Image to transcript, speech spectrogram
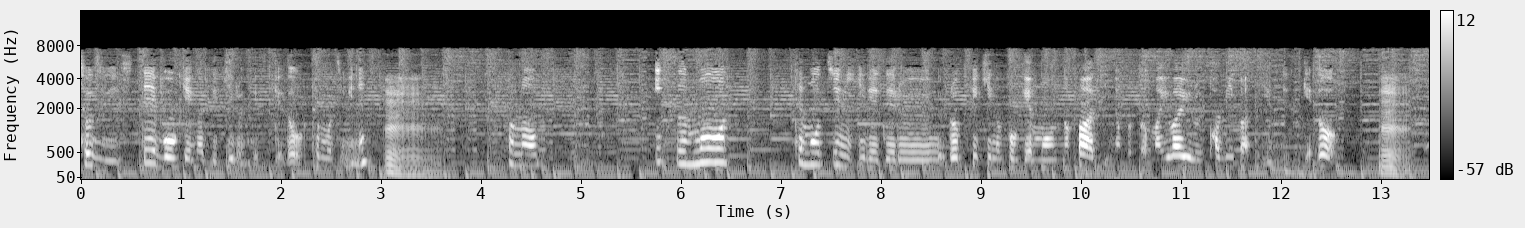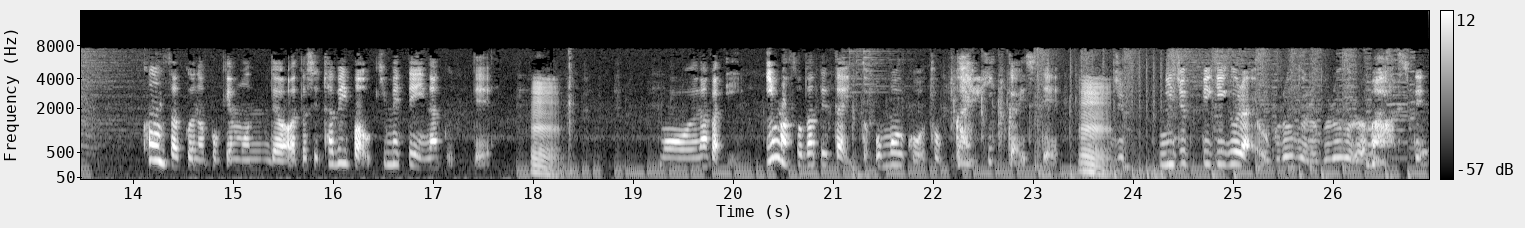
所持して冒険ができるんですけど、手持ちにね。うんうんその、いつも手持ちに入れてる6匹のポケモンのパーティーのことを、まあ、いわゆる旅場って言うんですけど、うん今作のポケモンでは私旅場を決めていなくって、うんもうなんか、い今育てたいと思う子を特会引っかいして、うん10 20匹ぐらいをぐるぐるぐるぐる回して、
